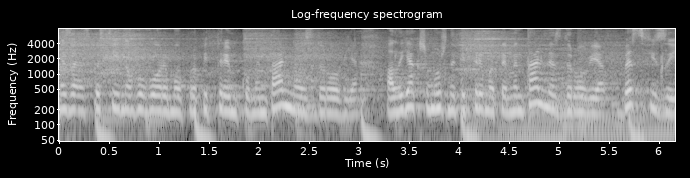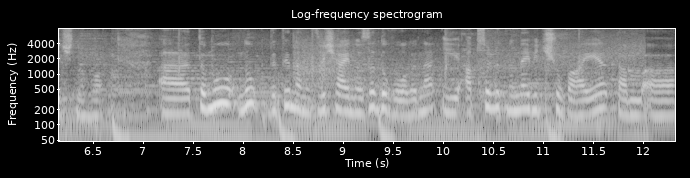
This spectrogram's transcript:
Ми зараз постійно говоримо про підтримку ментального здоров'я, але як же можна підтримати ментальне здоров'я без фізичного? Е, Тому ну, дитина надзвичайно задоволена і абсолютно не відчуває там е,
